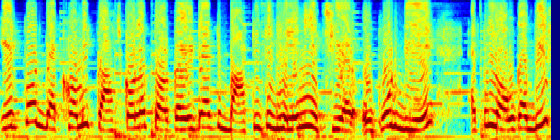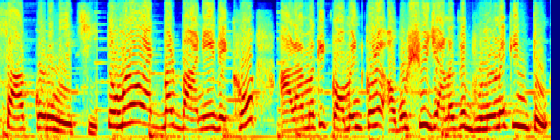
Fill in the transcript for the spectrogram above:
এরপর দেখো আমি কাঁচকলার তরকারিটা একটা বাটিতে ঢেলে নিয়েছি আর ওপর দিয়ে একটা লঙ্কা দিয়ে সার্ভ করে নিয়েছি। তোমরাও একবার বানিয়ে দেখো আর আমাকে কমেন্ট করে অবশ্যই জানাতে ভুলো না কিন্তু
